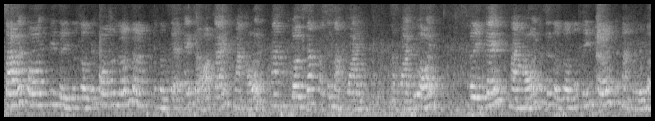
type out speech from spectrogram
sau cái phôi khi thì từ từ cái phôi nó lớn lên thì mình sẽ thấy rõ cái màng ối ha. Do sắc nó sẽ nằm ngoài nằm ngoài cái ối thì cái màng hỏi nó sẽ từ từ nó tiến tới cái màng đệm và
